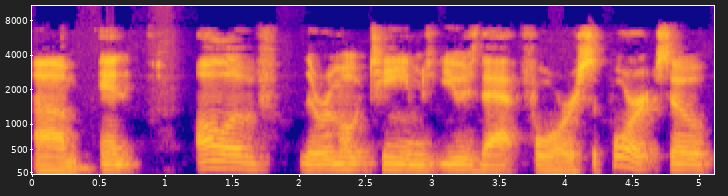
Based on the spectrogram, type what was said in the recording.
um, and all of the remote teams use that for support. So.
